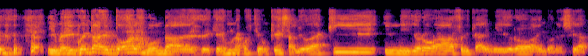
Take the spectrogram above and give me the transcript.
y me di cuenta de todas las bondades, de que es una cuestión que salió de aquí y migró a África, y migró a Indonesia.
